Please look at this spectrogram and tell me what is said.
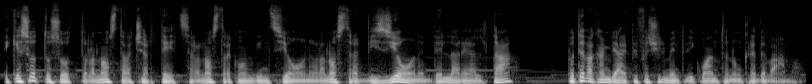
e che sotto sotto la nostra certezza, la nostra convinzione o la nostra visione della realtà poteva cambiare più facilmente di quanto non credevamo.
